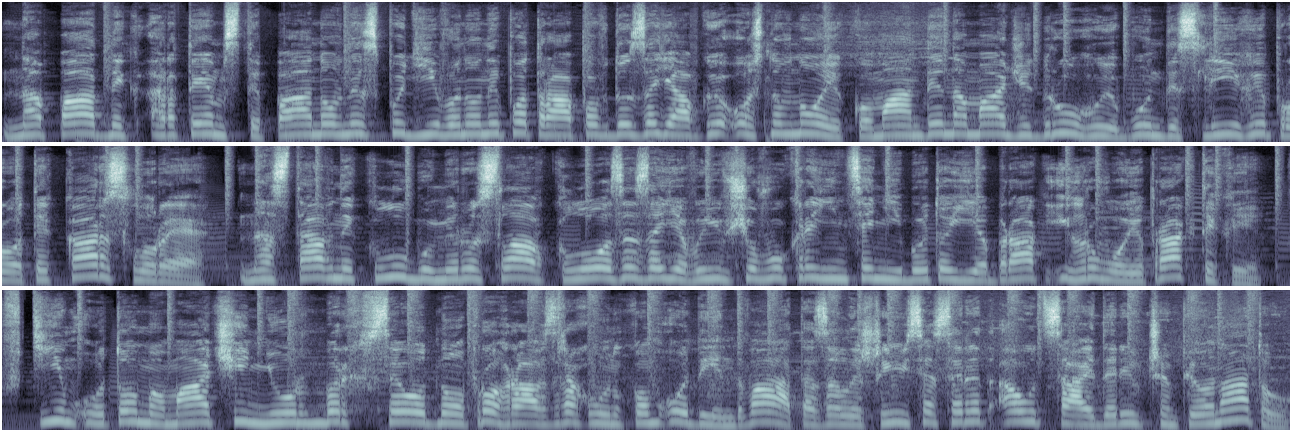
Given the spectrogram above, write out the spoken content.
Нападник Артем Степанов несподівано не потрапив до заявки основної команди на матч другої бундесліги проти Карслуре. Наставник клубу Мірослав Клозе заявив, що в українця нібито є брак ігрової практики. Втім, у тому матчі Нюрнберг все одно програв з рахунком 1-2 та залишився серед аутсайдерів чемпіонату.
